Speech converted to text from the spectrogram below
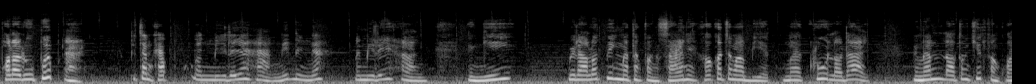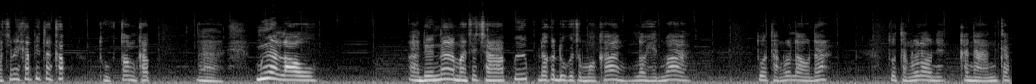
พอเราดูปุ๊บอะพี่จำครับมันมีระยะห่างนิดนึงนะมันมีระยะห่างอย่างนี้เวลารถวิ่งมาทางฝั่งซ้ายเนี่ยเขาก็จะมาเบียดมาครูดเราได้ ดังนั้นเราต้องชิดฝั่งขวาใช่ไหมครับพี่ตั้งครับ ถูกต้องครับอ่าเมื่อเรา เดินหน้ามาช้าๆปุ๊บแล้วก็ดูกระจกมองข้าง เราเห็นว่าตัวถังรถเรานะ ตัวถังรถเราเนี่ยขนานกับ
